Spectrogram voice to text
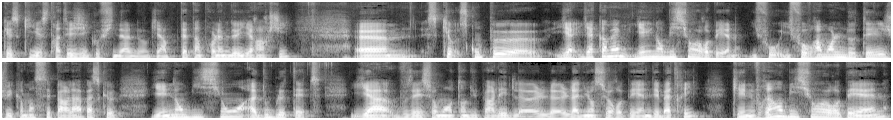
qu'est-ce qui est stratégique au final? Donc il y a peut-être un problème de hiérarchie. Euh, ce qu'on peut, euh, il y, a, y, a, quand même, il y a une ambition européenne. Il faut, il faut vraiment le noter. Je vais commencer par là parce que il y a une ambition à double tête. Il y a, vous avez sûrement entendu parler de l'Alliance européenne des batteries, qui est une vraie ambition européenne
